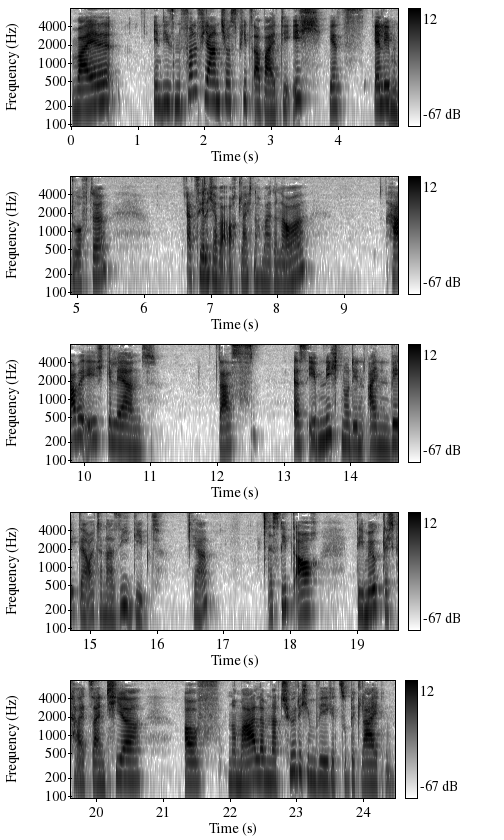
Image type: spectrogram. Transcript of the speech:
Weil in diesen fünf Jahren Hospizarbeit, die ich jetzt erleben durfte, erzähle ich aber auch gleich nochmal genauer, habe ich gelernt, dass es eben nicht nur den einen Weg der Euthanasie gibt. Ja, es gibt auch die Möglichkeit, sein Tier auf normalem, natürlichem Wege zu begleiten.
